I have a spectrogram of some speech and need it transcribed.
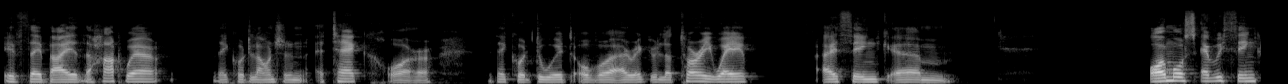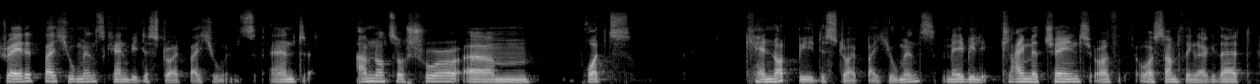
if they buy the hardware they could launch an attack or they could do it over a regulatory way. I think um, almost everything created by humans can be destroyed by humans. And I'm not so sure um, what cannot be destroyed by humans. Maybe climate change or or something like that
